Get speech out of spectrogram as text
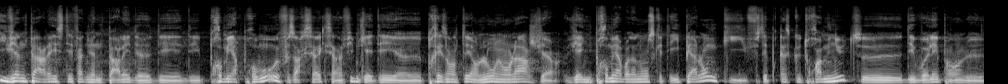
il vient de parler, Stéphane vient de parler de- des, des premières promos. Il faut savoir que c'est vrai que c'est un film qui a été euh, présenté en long et en large via, via une première bande-annonce qui était hyper longue, qui faisait presque 3 minutes, euh, dévoilée pendant le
